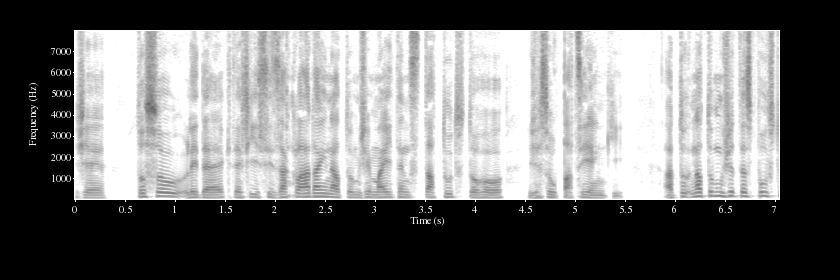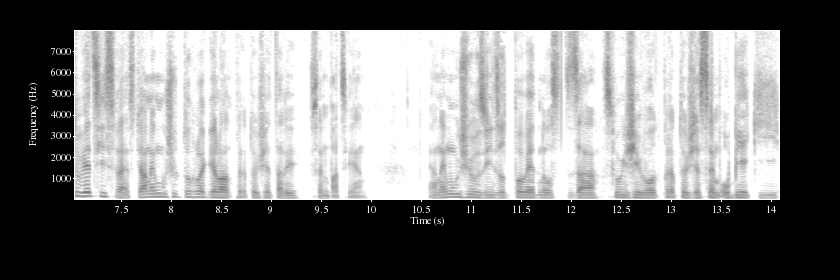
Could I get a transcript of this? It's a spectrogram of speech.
Že to jsou lidé, kteří si zakládají na tom, že mají ten statut toho, že jsou pacienti. A to, na to můžete spoustu věcí svést. Já nemůžu tohle dělat, protože tady jsem pacient. Já nemůžu vzít zodpovědnost za svůj život, protože jsem obětí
